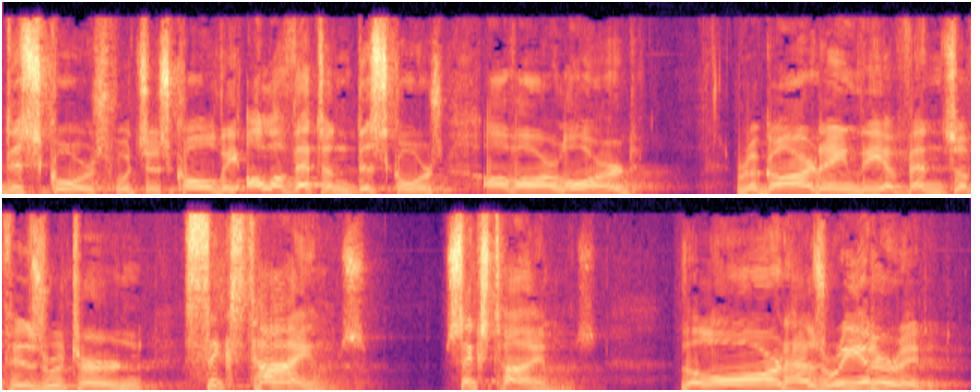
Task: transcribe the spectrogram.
discourse, which is called the Olivetan Discourse of our Lord, regarding the events of his return, six times, six times, the Lord has reiterated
